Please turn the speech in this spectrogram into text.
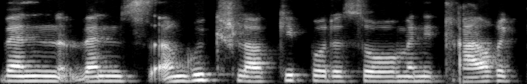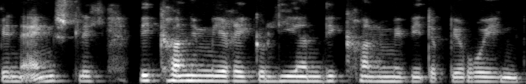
wenn es einen Rückschlag gibt oder so, wenn ich traurig bin, ängstlich, wie kann ich mich regulieren, wie kann ich mich wieder beruhigen.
